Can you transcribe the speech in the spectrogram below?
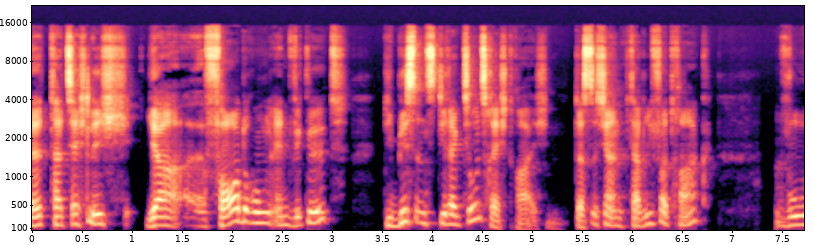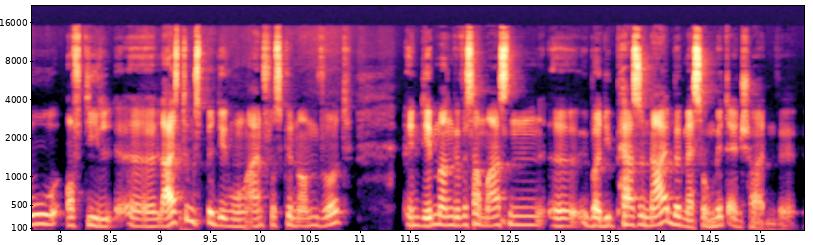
äh, tatsächlich ja äh, Forderungen entwickelt, die bis ins Direktionsrecht reichen. Das ist ja ein Tarifvertrag, wo auf die äh, Leistungsbedingungen Einfluss genommen wird, indem man gewissermaßen äh, über die Personalbemessung mitentscheiden will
